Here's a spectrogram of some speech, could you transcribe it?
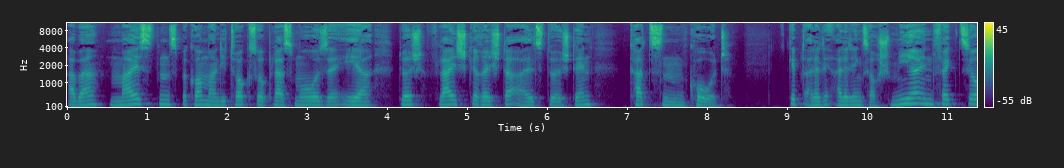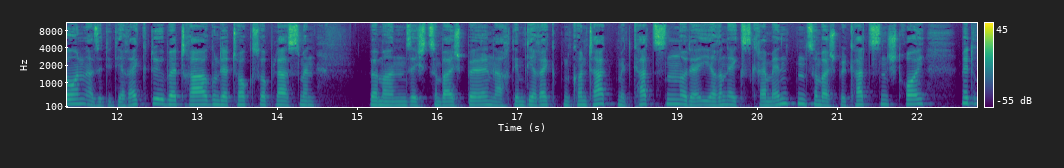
aber meistens bekommt man die Toxoplasmose eher durch Fleischgerichte als durch den Katzenkot. Es gibt allerdings auch Schmierinfektionen, also die direkte Übertragung der Toxoplasmen wenn man sich zum Beispiel nach dem direkten Kontakt mit Katzen oder ihren Exkrementen, zum Beispiel Katzenstreu, mit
